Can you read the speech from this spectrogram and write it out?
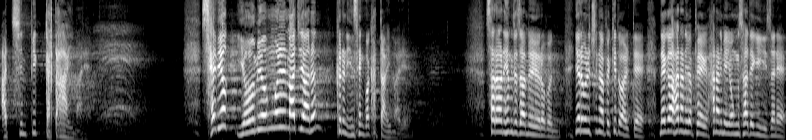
아침빛 같다 이 말이에요. 새벽 여명을 맞이하는 그런 인생과 같다 이 말이에요. 사랑하는 형제자매 여러분, 여러분이 주님 앞에 기도할 때 내가 하나님 앞에 하나님의 용사 되기 이전에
